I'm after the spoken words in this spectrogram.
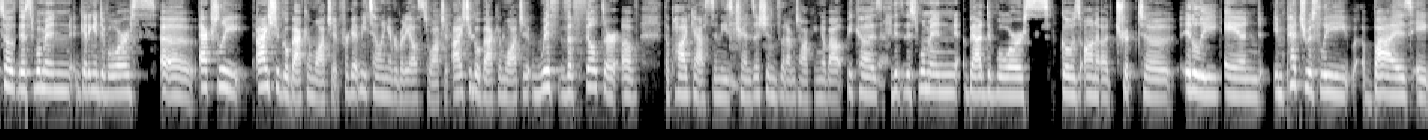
So this woman getting a divorce, uh, actually, I should go back and watch it. Forget me telling everybody else to watch it. I should go back and watch it with the filter of the podcast and these transitions that I'm talking about because this woman, bad divorce, goes on a trip to Italy and impetuously buys a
